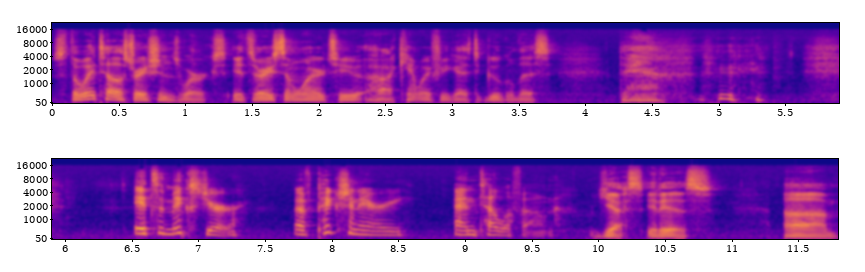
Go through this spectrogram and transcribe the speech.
So the way Telestrations works, it's very similar to. Oh, I can't wait for you guys to Google this. It's a mixture of Pictionary and telephone. yes, it is. Um,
